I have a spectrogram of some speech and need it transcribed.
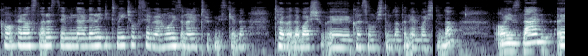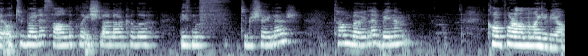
konferanslara, seminerlere gitmeyi çok seviyorum. O yüzden hani Türk Miske'de, TÖBE'de baş e, katılmıştım zaten en başında. O yüzden e, o tür böyle sağlıkla işle alakalı business türü şeyler tam böyle benim konfor alanıma giriyor.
